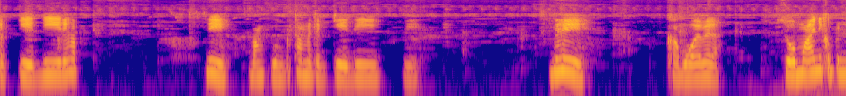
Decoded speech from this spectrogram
จากเกรดดีนะครับ นี่บางฝุ่นก็ทำมาจากเกรดดี นี่ นี่คาร์บอยไหมล่ะส่วนไม้นี่ก็เป็น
